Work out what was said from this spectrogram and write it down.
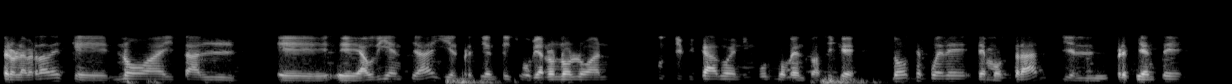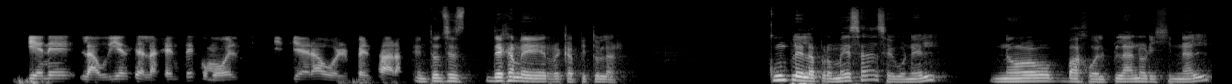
pero la verdad es que no hay tal eh, eh, audiencia y el presidente y su gobierno no lo han justificado en ningún momento. Así que no se puede demostrar si el presidente tiene la audiencia de la gente como él quisiera o él pensara. Entonces, déjame recapitular. Cumple la promesa, según él, no bajo el plan original,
